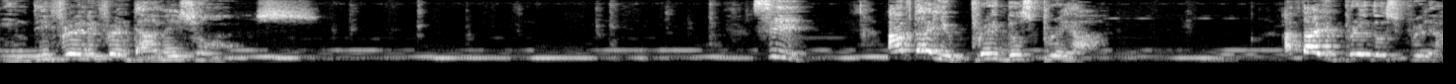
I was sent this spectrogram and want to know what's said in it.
in different different dimensions. After you pray those prayer, after you pray those prayer,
